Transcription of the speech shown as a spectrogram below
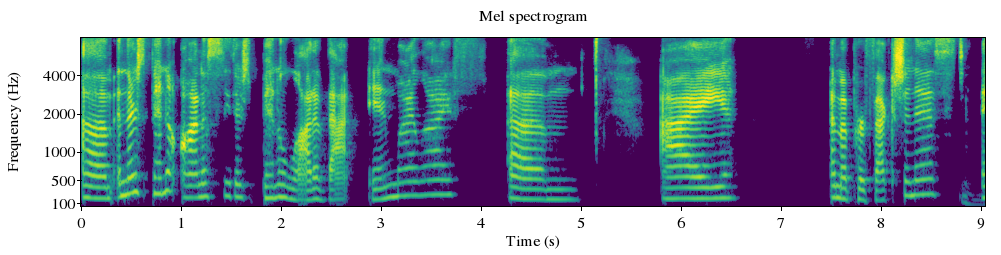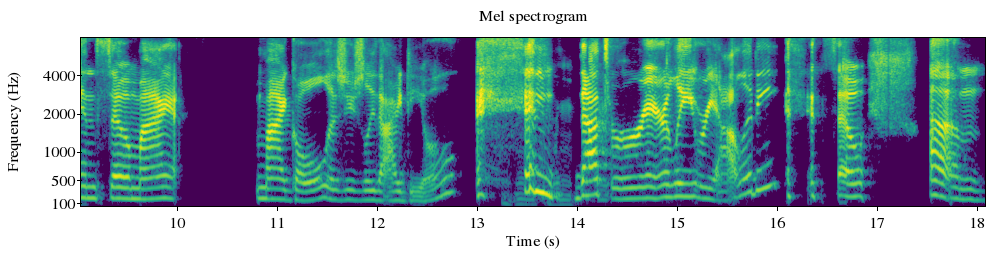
Um, and there's been honestly, there's been a lot of that in my life. Um, I am a perfectionist, Mhm. and so my my goal is usually the ideal, Mhm, and mhm. that's rarely reality. and so, um,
